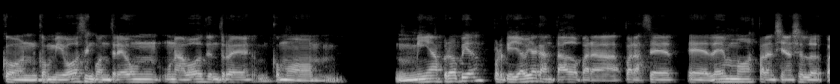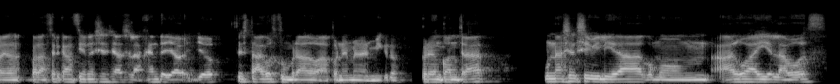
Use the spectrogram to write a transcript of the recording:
con, con mi voz, encontré una voz dentro de como mía propia, porque yo había cantado para, para hacer eh, demos, para, enseñárselo, para, para, hacer canciones y enseñárselo a la gente. Yo, yo estaba acostumbrado a ponerme en el micro, pero encontrar una sensibilidad, como algo ahí en la voz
